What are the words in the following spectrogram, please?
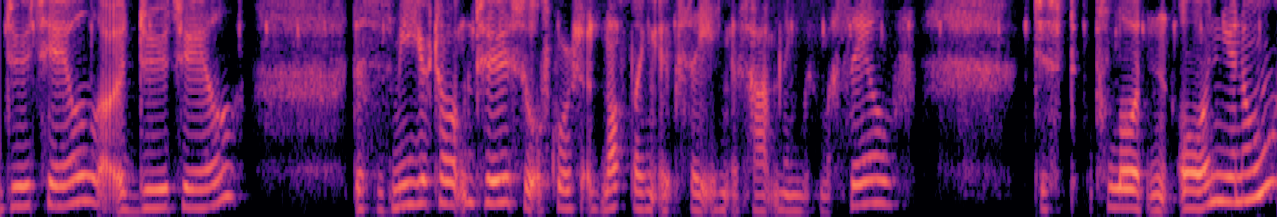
Do tell, do tell. This is me you're talking to, so of course nothing exciting is happening with myself. Just plodding on, you know.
